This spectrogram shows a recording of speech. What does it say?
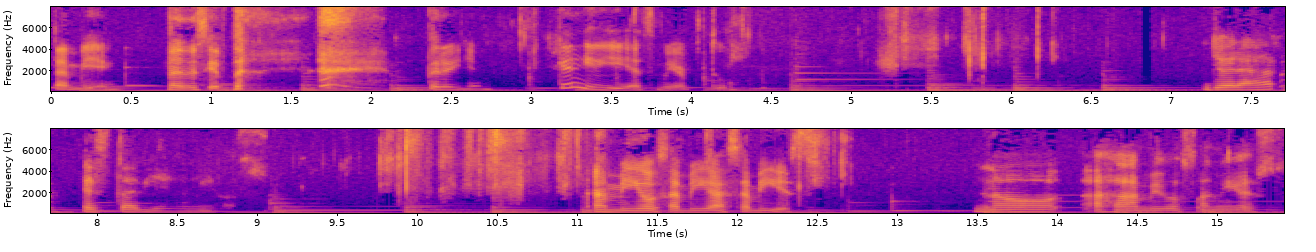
también. No, no es cierto. Pero ya. ¿Qué dirías, Mir, tú? Llorar está bien, amigos. Amigos, amigas, amigues. No, ajá, amigos, amigas,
